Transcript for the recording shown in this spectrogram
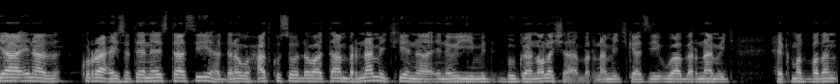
filayaa inaad ku raaxaysateen heestaasi. Haddana waxaad ku soo dhowaataan barnaamijkeena inaga yimid bugga nolosha. Barnaamijkaasi waa barnaamij xikmad badan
